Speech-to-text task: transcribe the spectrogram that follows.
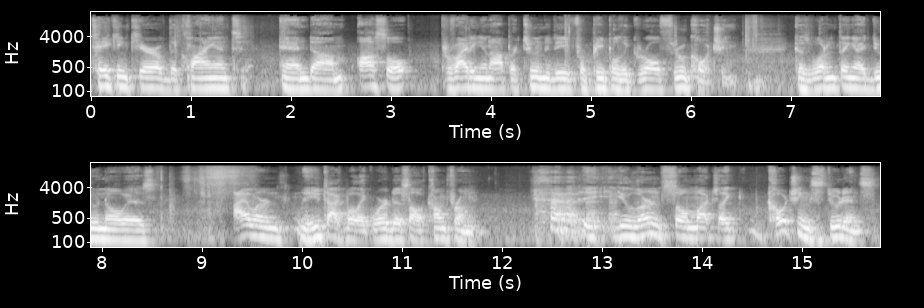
taking care of the client and um, also providing an opportunity for people to grow through coaching. Because one thing I do know is I learned, you talk about like where does this all come from? you learn so much, like coaching students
